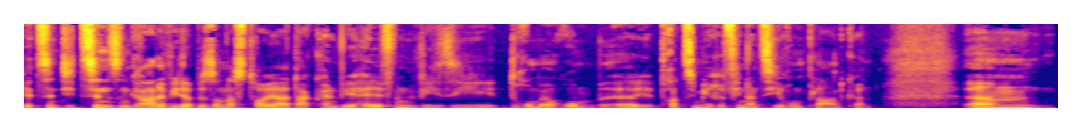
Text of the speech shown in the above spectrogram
Jetzt sind die Zinsen gerade wieder besonders teuer, da können wir helfen, wie sie drumherum äh, trotzdem ihre Finanzierung planen können. Ähm,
